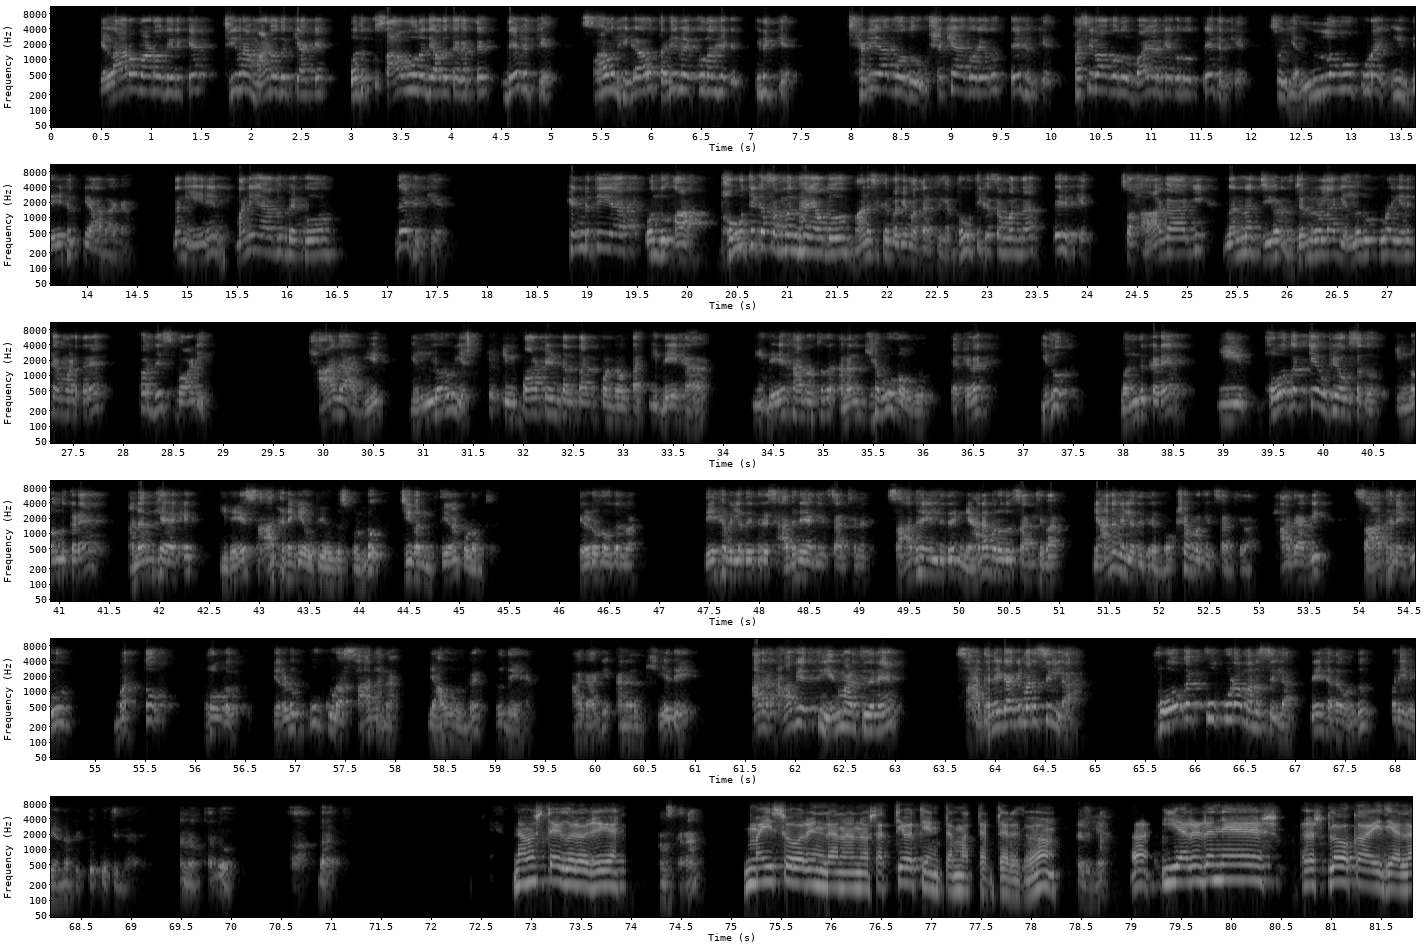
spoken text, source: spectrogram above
ಎಲ್ಲಾರು ಮಾಡೋದು ಇದಕ್ಕೆ ಜೀವನ ಮಾಡೋದಕ್ಕೆ ಯಾಕೆ? ಬದುಕು ಸಾವು ಅನ್ನೋದು ಯಾವ್ದಕ್ಕಾಗತ್ತೆ? ದೇಹಕ್ಕೆ. ಸಾವನ್ನ ಹೇಗಾರು ತಡಿಬೇಕು ಅನ್ನೋದು ಹೇಗೆ? ಇದಕ್ಕೆ. ಚಳಿ ಆಗೋದು ಶಕೆ ಆಗೋದು ಯಾವುದು? ದೇಹಕ್ಕೆ. ಹಸಿವಾಗೋದು, ಬಾಯಾರಿಕೆ ಆಗೋದು ದೇಹಕ್ಕೆ. ಸೊ ಎಲ್ಲವೂ ಕೂಡ ಈ ದೇಹಕ್ಕೆ ಆದಾಗ ನನ್ ಏನೇನ್ ಮನೆ ಯಾವ್ದು ಬೇಕು ದೇಹಕ್ಕೆ. ಹೆಂಡತಿಯ ಒಂದು ಆ ಭೌತಿಕ ಸಂಬಂಧ ಯಾವುದು? ಮಾನಸಿಕ ಬಗ್ಗೆ ಮಾತಾಡ್ತಿಲ್ಲ. ಭೌತಿಕ ಸಂಬಂಧ, ದೇಹಕ್ಕೆ. ಸೊ ಹಾಗಾಗಿ ನನ್ನ ಜೀವನ, ಜನರಲ್ ಆಗಿ ಎಲ್ಲರೂ ಕೂಡ ಏನಕ್ಕಾಗಿ ಮಾಡ್ತಾರೆ? ಫಾರ್ ದಿಸ್ ಬಾಡಿ ಹಾಗಾಗಿ ಎಲ್ಲರೂ ಎಷ್ಟು ಇಂಪಾರ್ಟೆಂಟ್ ಅಂತ ಅನ್ಕೊಂಡಿರುವಂತ ಈ ದೇಹ ಈ ದೇಹ ಅನ್ನೋಂಥದ್ದು ಅನರ್ಘ್ಯವೂ ಹೌದು. ಯಾಕಂದ್ರೆ ಇದು ಒಂದು ಕಡೆ ಈ ಭೋಗಕ್ಕೆ ಉಪಯೋಗಿಸೋದು, ಇನ್ನೊಂದು ಕಡೆ ಅನರ್ಘ್ಯಕ್ಕೆ ಇದೇ ಸಾಧನೆಗೆ ಉಪಯೋಗಿಸ್ಕೊಂಡು ಜೀವನ ಕೊಡುವಂಥದ್ದು. ಎರಡು ಹೌದಲ್ವಾ? ದೇಹವಿಲ್ಲದಿದ್ರೆ ಸಾಧನೆ ಆಗ್ಲಿಕ್ಕೆ ಸಾಧ್ಯವ ಸಾಧನೆ ಇಲ್ಲದಿದ್ರೆ ಜ್ಞಾನ ಬರೋದಕ್ಕೆ ಸಾಧ್ಯವಾ? ಜ್ಞಾನವಿಲ್ಲದಿದ್ರೆ ಮೋಕ್ಷ ಬರೋದಕ್ಕೆ ಸಾಧ್ಯವ? ಹಾಗಾಗಿ ಸಾಧನೆಗೂ ಮತ್ತು ಭೋಗಕ್ಕೂ ಎರಡಕ್ಕೂ ಕೂಡ ಸಾಧನ ಯಾವುದು ಅಂದ್ರೆ ಅದು ದೇಹ. ಹಾಗಾಗಿ ಅನರ್ಘ್ಯ ದೇಹ ಆದ್ರೆ ಆ ವ್ಯಕ್ತಿ ಏನ್ ಮಾಡ್ತಿದ್ದಾನೆ? ಸಾಧನೆಗಾಗಿ ಮನಸ್ಸಿಲ್ಲ. ಭೋಗಕ್ಕೂ ಕೂಡ ಮನಸ್ಸಿಲ್ಲ. ದೇಹದ ಒಂದು ಪರಿವೆಯನ್ನ ಬಿಟ್ಟು ಕೂತಿದ್ದಾರೆ ಅನ್ನುವಂಥದ್ದು ಆ, ಬರುತ್ತೆ. ನಮಸ್ತೆ ಗುರುಜಿ. ನಮಸ್ಕಾರ. ಮೈಸೂರಿಂದ ನಾನು ಸತ್ಯವತಿ ಅಂತ ಮಾತಾಡ್ತಾ ಇರೋದು. ಆ, ಎರಡನೇ ಶ್ಲೋಕ ಇದೆಯಲ್ಲ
